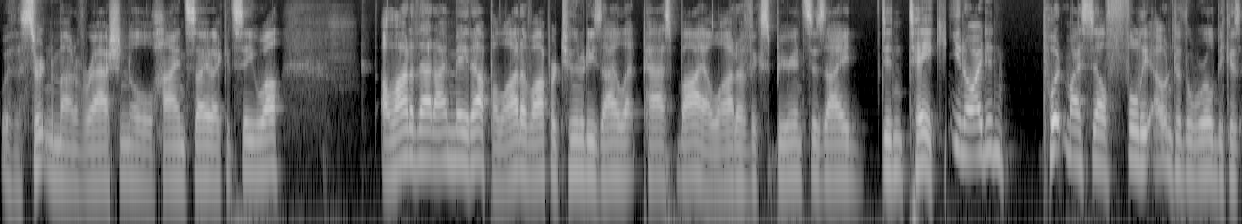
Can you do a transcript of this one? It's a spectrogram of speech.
with a certain amount of rational hindsight, I could see, well, a lot of that I made up, a lot of opportunities I let pass by, a lot of experiences I didn't take. You know, I didn't put myself fully out into the world because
